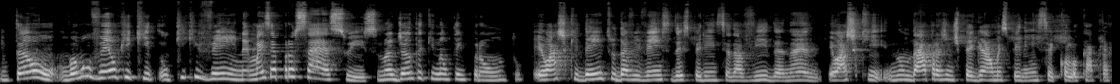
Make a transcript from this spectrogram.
Então, vamos ver o que, que, o que, que vem, né? Mas é processo isso, não adianta que não tem pronto. Eu acho que dentro da vivência, da experiência da vida, né? Eu acho que não dá para a gente pegar uma experiência e colocar para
